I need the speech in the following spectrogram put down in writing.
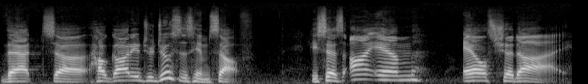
that uh, how God introduces himself. He says, I am El Shaddai.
